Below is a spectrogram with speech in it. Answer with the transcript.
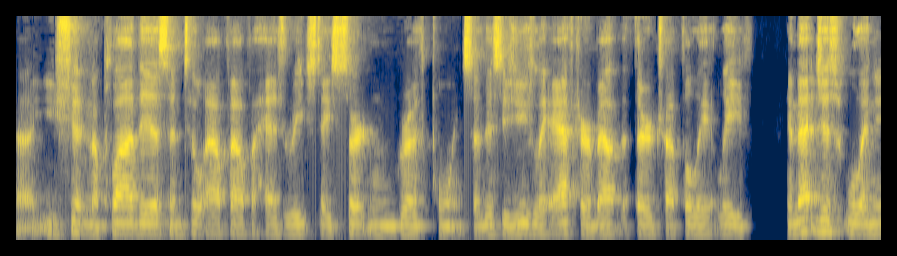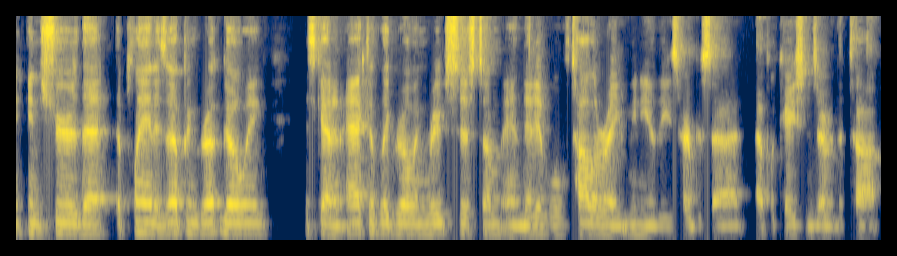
uh, you shouldn't apply this until alfalfa has reached a certain growth point. So this is usually after about the third trifoliate leaf. And that just will ensure that the plant is up and going, it's got an actively growing root system, and that it will tolerate many of these herbicide applications over the top.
